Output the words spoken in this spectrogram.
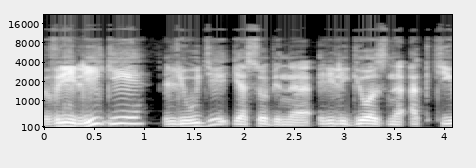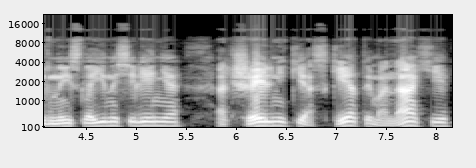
В религии люди, и особенно религиозно активные слои населения, отшельники, аскеты, монахи,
